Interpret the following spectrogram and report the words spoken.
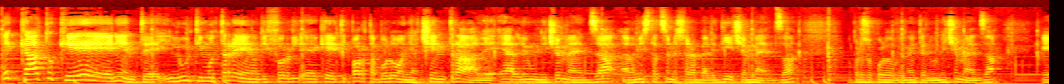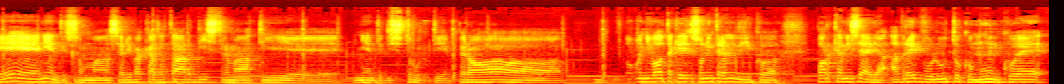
Peccato che niente, l'ultimo treno di Forli- eh, che ti porta a Bologna centrale è alle 11.30, alla mia stazione sarebbe alle 10.30, ho preso quello ovviamente alle 11.30 e niente, insomma, si arriva a casa tardi, stremati e niente, distrutti, però ogni volta che sono in treno dico, porca miseria, avrei voluto comunque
